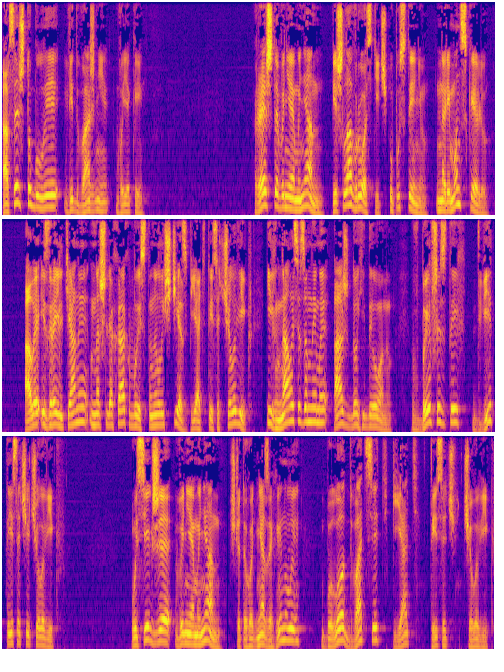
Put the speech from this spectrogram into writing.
а все ж то були відважні вояки. Решта веніаминян пішла в розтіч у пустиню на Рімон скелю, але ізраїльтяни на шляхах вистанили ще з п'ять тисяч чоловік і гналися за ними аж до Гідеону, вбивши з тих дві тисячі чоловік. Усіх же веніаминян, що того дня загинули, було двадцять п'ять тисяч чоловік,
